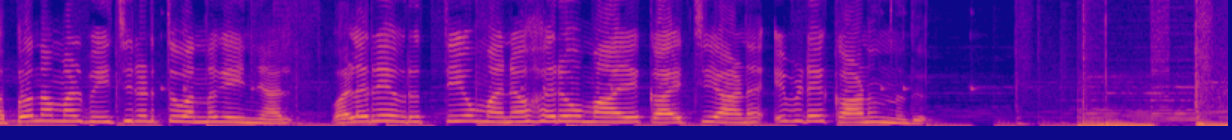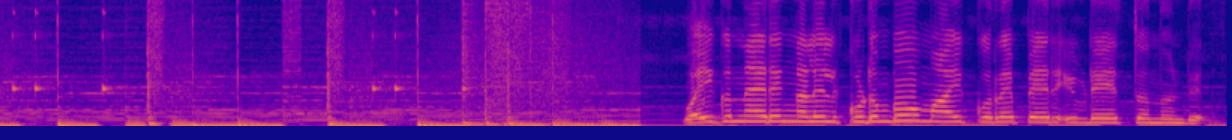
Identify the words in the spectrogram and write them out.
അപ്പോൾ നമ്മൾ ബീച്ചിനടുത്ത് വന്നു കഴിഞ്ഞാൽ വളരെ വൃത്തിയും മനോഹരവുമായ കാഴ്ചയാണ് ഇവിടെ കാണുന്നത്. വൈകുന്നേരങ്ങളിൽ കുടുംബവുമായി കുറേ പേർ ഇവിടെ എത്തുന്നുണ്ട്.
